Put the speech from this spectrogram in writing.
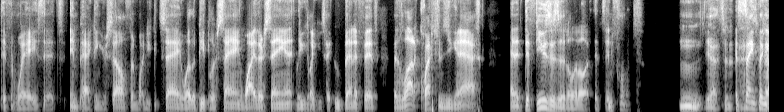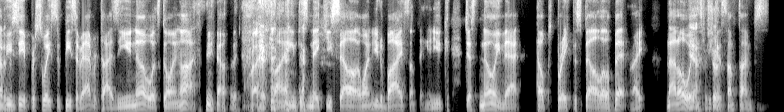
different ways that it's impacting yourself and what you can say, what other people are saying, why they're saying it. Like you say, who benefits? There's a lot of questions you can ask, and it diffuses it a little. It's influence. Mm, yeah, it's, an, it's the same thing if you see a persuasive piece of advertising, you know what's going on. you know, right. they're trying to make you sell. I want you to buy something, and you just knowing that helps break the spell a little bit, right? Not always, yeah, because sure. sometimes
